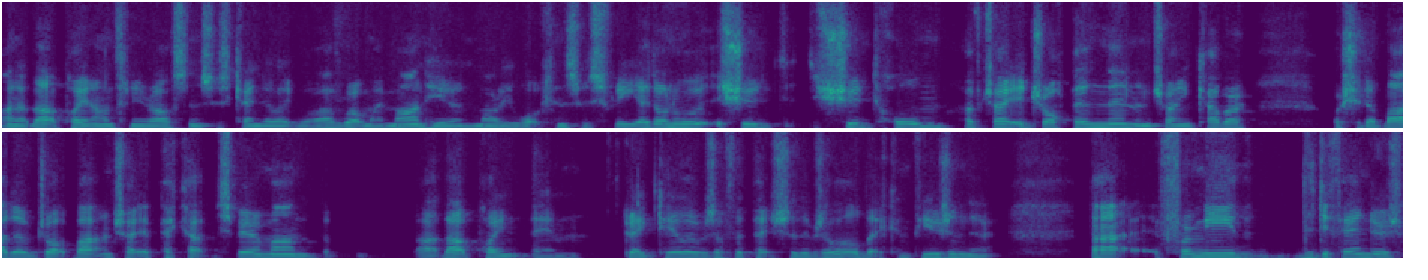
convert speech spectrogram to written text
And at that point, Anthony Ralston's just kind of like, well, I've got my man here, and Marley Watkins was free. I don't know, should should Holm have tried to drop in then and try and cover, or should Abada have dropped back and try to pick up the spare man? But at that point, um, Greg Taylor was off the pitch, so there was a little bit of confusion there. But for me, the defenders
